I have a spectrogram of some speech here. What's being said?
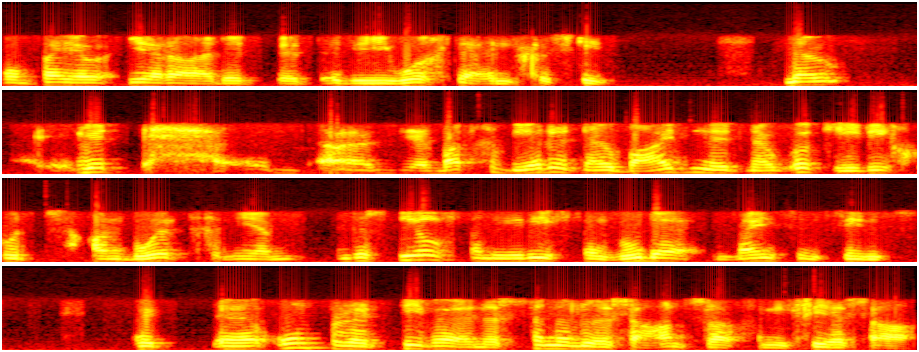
Pompeo era dit dit die hoogte ingeskiet. Nou weet uh, wat gebeur het nou Biden het nou ook hierdie goed aan boord geneem en dis deel van hierdie verwoede mensensiens 'n uh, onproduktiewe en 'n sinnelose aanslag van die FSA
